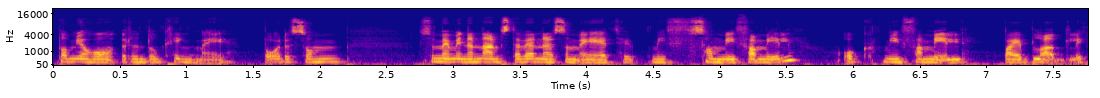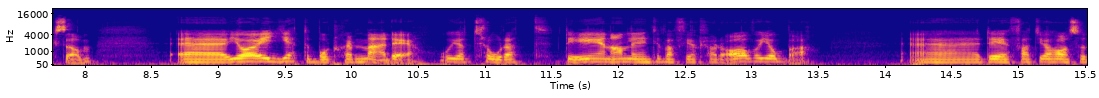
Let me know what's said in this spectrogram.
de jag har runt omkring mig. Både som, som är mina närmsta vänner som är typ min, som min familj och min familj by blood liksom. Eh, jag är jättebortskämd med det och jag tror att det är en anledning till varför jag klarar av att jobba. Eh, det är för att jag har så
